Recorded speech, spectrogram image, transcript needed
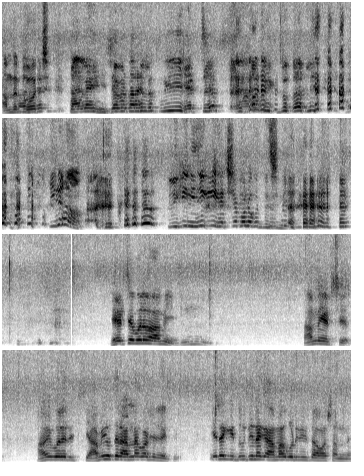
আমাদের কোচ তাহলে হিসাবে দাঁড়াইলে তুই হেডছে কি না তুই কি নিজে কি হেডসে মনে করতেছিস বলেও আমি? আমি আমি বলে দিচ্ছি আমি ওদের রান্না করে শিখেছি এটা কি দুদিন আগে আমার করে দিত আমার সামনে?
